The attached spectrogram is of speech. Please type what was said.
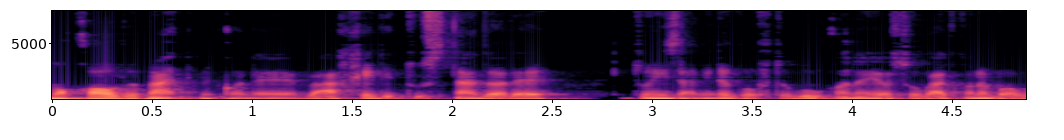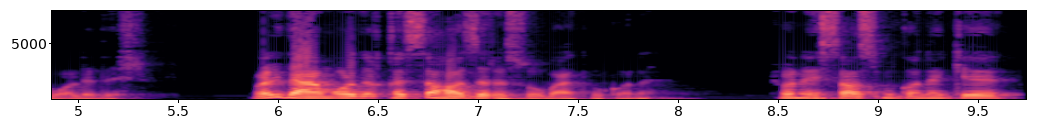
مقاومت می‌کنه و خیلی دوست نداره که تو این زمینه گفتگو کنه یا صحبت کنه با والدش. ولی در مورد قصه حاضر صحبت بکنه. چون احساس می‌کنه که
